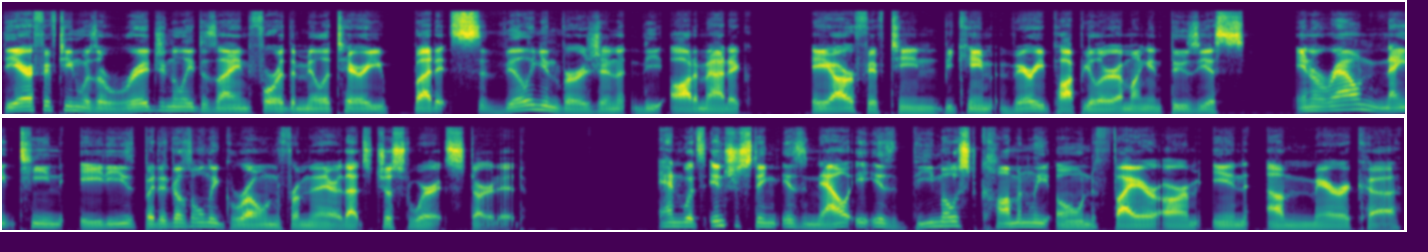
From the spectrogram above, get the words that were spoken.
The AR 15 was originally designed for the military, but its civilian version, the automatic AR 15, became very popular among enthusiasts in around 1980s, but it has only grown from there. That's just where it started. And what's interesting is now it is the most commonly owned firearm in America.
